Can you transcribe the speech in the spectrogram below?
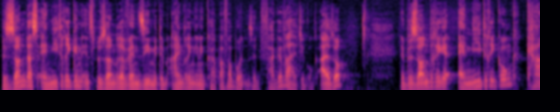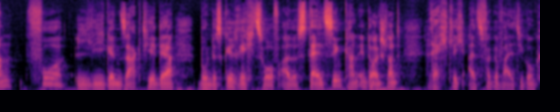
besonders erniedrigen, insbesondere wenn sie mit dem Eindringen in den Körper verbunden sind. Vergewaltigung. Also, eine besondere Erniedrigung kann vorliegen, sagt hier der Bundesgerichtshof. Also Stelzing kann in Deutschland rechtlich als Vergewaltigung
